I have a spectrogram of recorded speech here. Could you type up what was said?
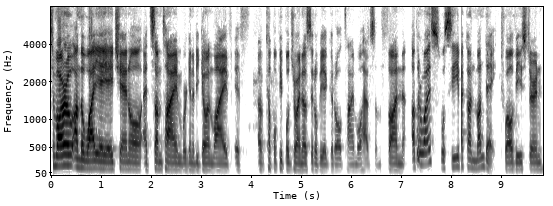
Tomorrow on the YAA channel, at some time, we're going to be going live. If a couple people join us, it'll be a good old time. We'll have some fun. Otherwise, we'll see you back on Monday, 12 Eastern,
